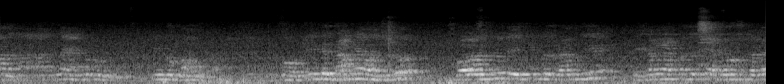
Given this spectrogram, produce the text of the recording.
আর- আর- না, এগুলো কিন্তু মামুকা তো তিনটে গ্রাম নেওয়া হয়েছিল বলা হয়েছিল যে এই তিনটে গ্রাম দিয়ে এখানে আপনাদেরকে এগারোশো টাকা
